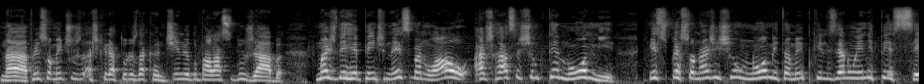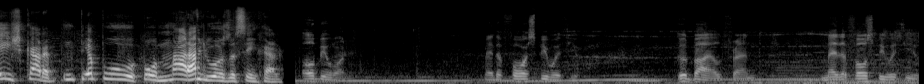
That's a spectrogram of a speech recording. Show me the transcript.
Na, principalmente as criaturas da cantina e do Palácio do Jabba. Mas de repente, nesse manual, as raças tinham que ter nome. Esses personagens tinham nome também, porque eles eram NPCs, cara. Um tempo, pô, maravilhoso, assim, cara. Obi-Wan. May the Force be with you. Goodbye, old friend. May the Force be with you.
